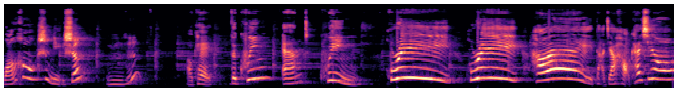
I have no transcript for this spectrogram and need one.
王后是女生。嗯哼。Okay, the Queen and Queen. Hooray！好哎，大家好开心哦！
